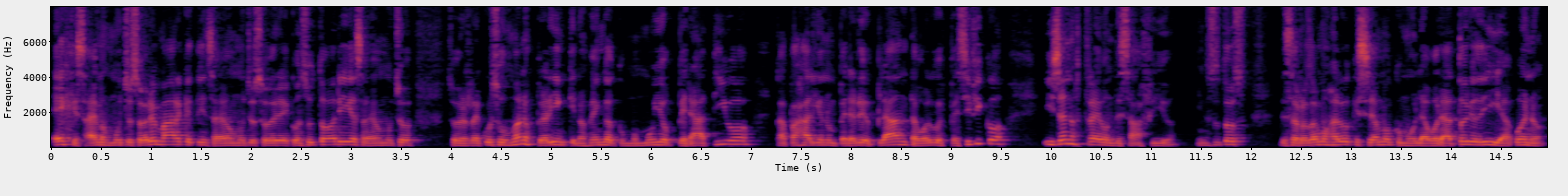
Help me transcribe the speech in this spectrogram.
ejes, sabemos mucho sobre marketing, sabemos mucho sobre consultoría, sabemos mucho sobre recursos humanos, pero alguien que nos venga como muy operativo, capaz alguien un operario de planta o algo específico, y ya nos trae un desafío. Y nosotros desarrollamos algo que se llama como laboratorio de IA. Bueno,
